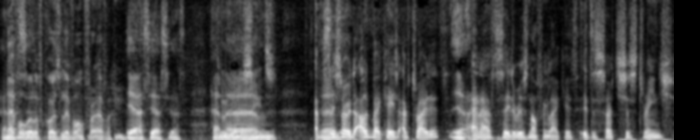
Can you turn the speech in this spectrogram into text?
And Neville uh, will, of course, live on forever. Yes, yes, yes. And the um. I have to say, sorry, the Outback haze, I've tried it. yeah, And I have to say, there is nothing like it. It is such a strange...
